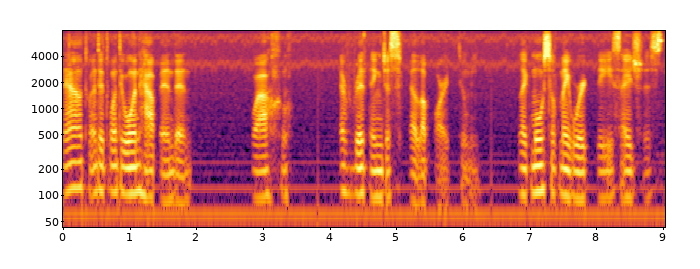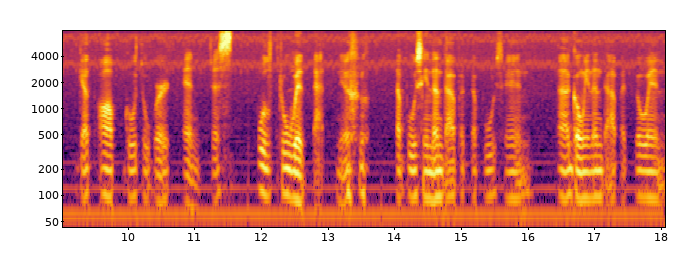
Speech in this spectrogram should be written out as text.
Now 2021 happened and wow, everything just fell apart to me. Like most of my work days, I just get up, go to work, and just pull through with that. You know? tapusin ang dapat tapusin, uh, gawin ang dapat gawin.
